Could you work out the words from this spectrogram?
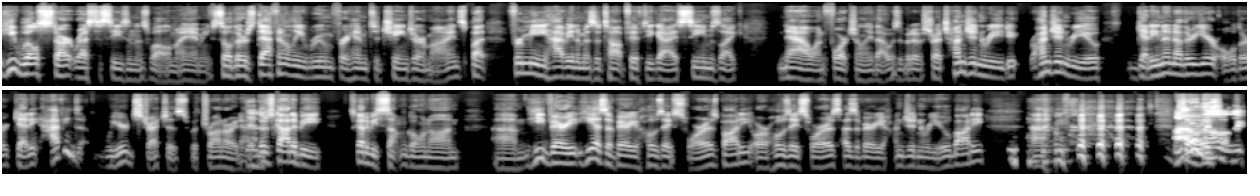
he will start rest of season as well in Miami. So there's definitely room for him to change our minds. But for me, having him as a top 50 guy seems like now, unfortunately, that was a bit of a stretch. Hunjin Ryu, Hyun-Jin Ryu getting another year older, getting having weird stretches with Toronto right now. Yeah. There's got to be, it's got to be something going on um, he very he has a very Jose Suarez body, or Jose Suarez has a very Hyun-Jin Ryu body. Um, I don't know. Like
